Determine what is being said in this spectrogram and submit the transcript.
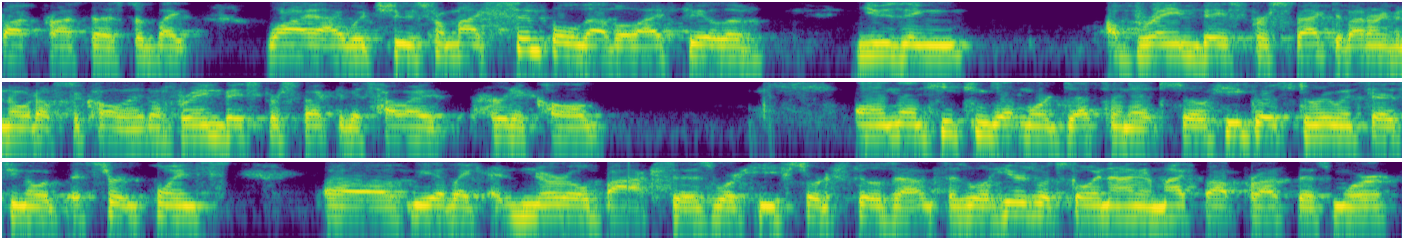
thought process of like why I would choose from my simple level, I feel of using a brain based perspective. I don't even know what else to call it. A brain based perspective is how I heard it called. And then he can get more depth in it. So he goes through and says, you know, at certain points, uh, we have like neural boxes where he sort of fills out and says, well, here's what's going on in my thought process more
